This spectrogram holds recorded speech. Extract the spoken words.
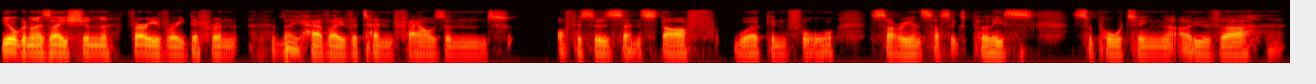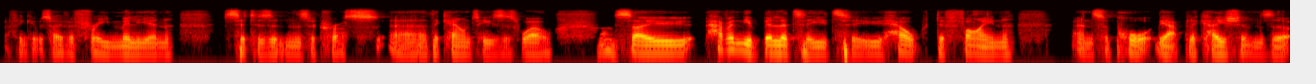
the organization very very different they have over 10,000 officers and staff working for Surrey and Sussex Police, supporting over, I think it was over 3 million citizens across uh, the counties as well. So, having the ability to help define and support the applications that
